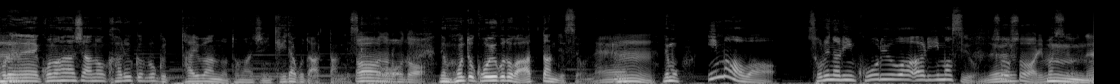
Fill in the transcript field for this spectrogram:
これねこの話あの軽く僕台湾の友達に聞いたことあったんですけどああなるほど、でも本当こういうことがあったんですよね、うん。でも今はそれなりに交流はありますよね。そうそうありますよね、う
